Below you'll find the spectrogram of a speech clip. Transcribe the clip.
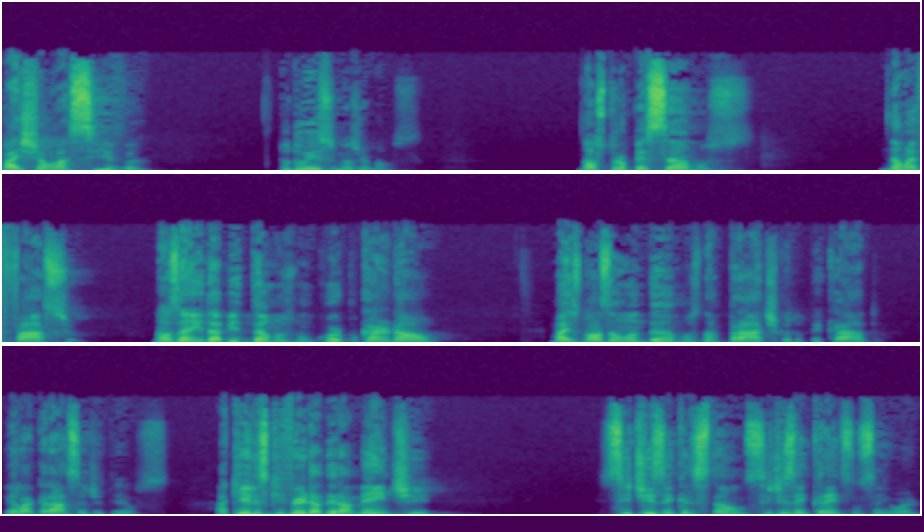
paixão lasciva. Tudo isso, meus irmãos nós tropeçamos, não é fácil, nós ainda habitamos num corpo carnal, mas nós não andamos na prática do pecado, pela graça de Deus. Aqueles que verdadeiramente se dizem cristãos, se dizem crentes no Senhor.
